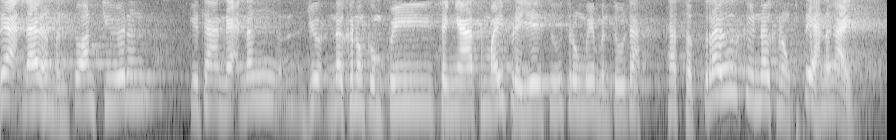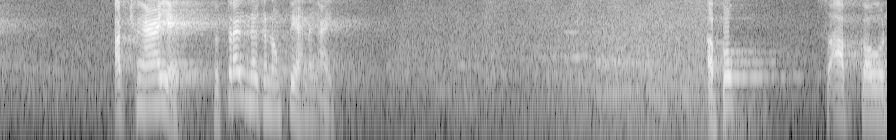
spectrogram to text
អ្នកដែលមិនទាន់ជឿនឹងគឺថាអ្នកនឹងនៅក្នុងគម្ពីរសញ្ញាថ្មីព្រះយេស៊ូវទ្រង់មានបន្ទូលថាថាសត្រូវគឺនៅក្នុងផ្ទះនឹងឯងអត់ឆ្ងាយទេសត្រូវនៅក្នុងផ្ទះនឹងឯងឪពុកស្អប់កូន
